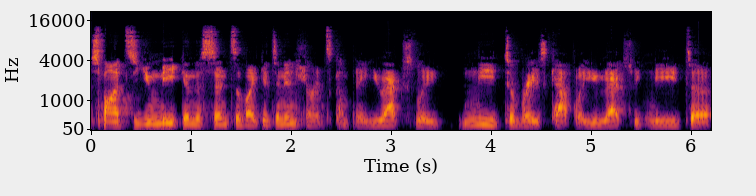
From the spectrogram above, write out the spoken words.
Spot's unique in the sense of like it's an insurance company. You actually need to raise capital. You actually need to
